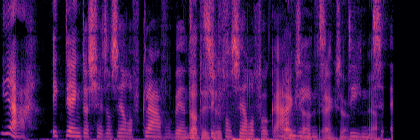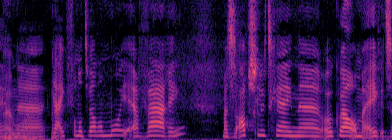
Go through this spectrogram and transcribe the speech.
Ja, ik denk dat je er zelf klaar voor bent. Dat Dat, het zich het. vanzelf ook aandient. Exact, exact. Dient. Ja, en eh, ja. Ja. ik vond het wel een mooie ervaring. Maar het is absoluut geen, eh, ook wel om even, het is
